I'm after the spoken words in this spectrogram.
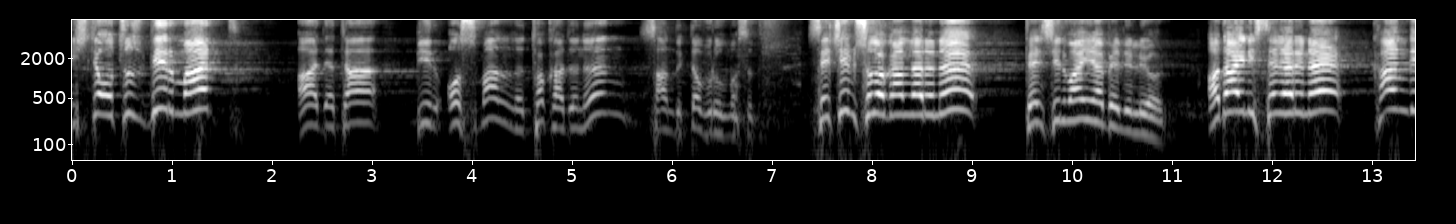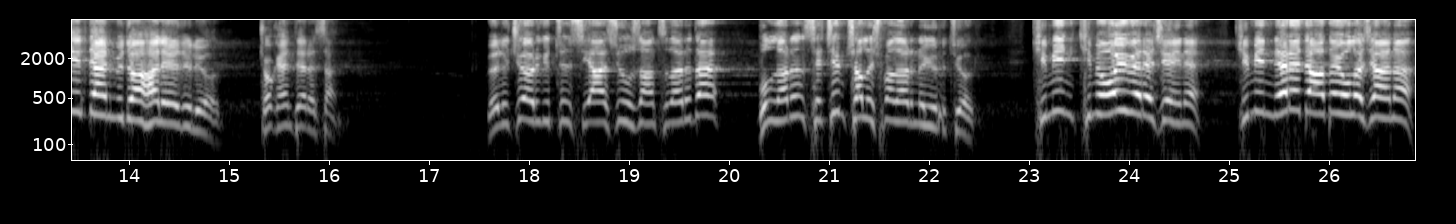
işte 31 Mart adeta bir Osmanlı tokadının sandıkta vurulmasıdır. Seçim sloganlarını Pensilvanya belirliyor. Aday listelerine Kandil'den müdahale ediliyor. Çok enteresan. Bölücü örgütün siyasi uzantıları da bunların seçim çalışmalarını yürütüyor. Kimin kime oy vereceğine, kimin nerede aday olacağına,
